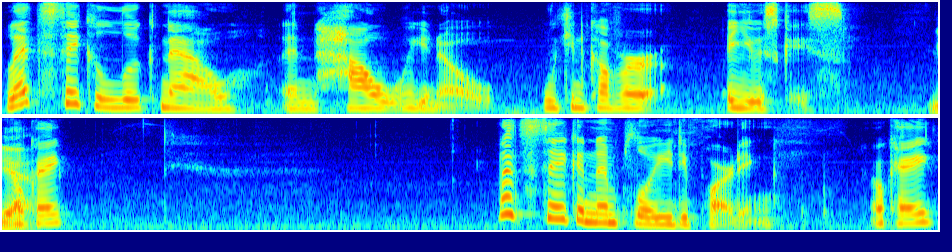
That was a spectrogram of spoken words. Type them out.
Let's take a look now and how, you know, we can cover a use case. Yeah. Okay? Let's take an employee departing. Okay?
